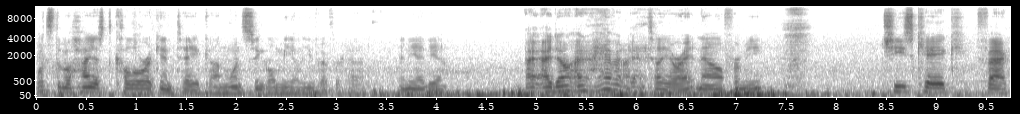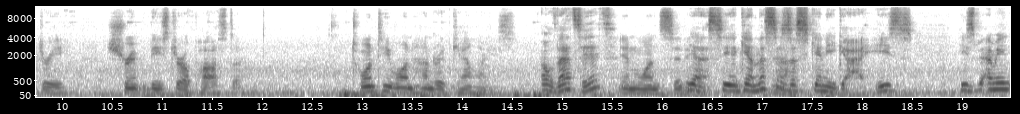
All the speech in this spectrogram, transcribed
What's the highest caloric intake on one single meal you've ever had? Any idea? i, I don't i haven't I can tell you right now for me Cheesecake Factory shrimp bistro pasta. 2100 calories oh that's it in one sitting. yeah see again this is a skinny guy he's he's i mean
